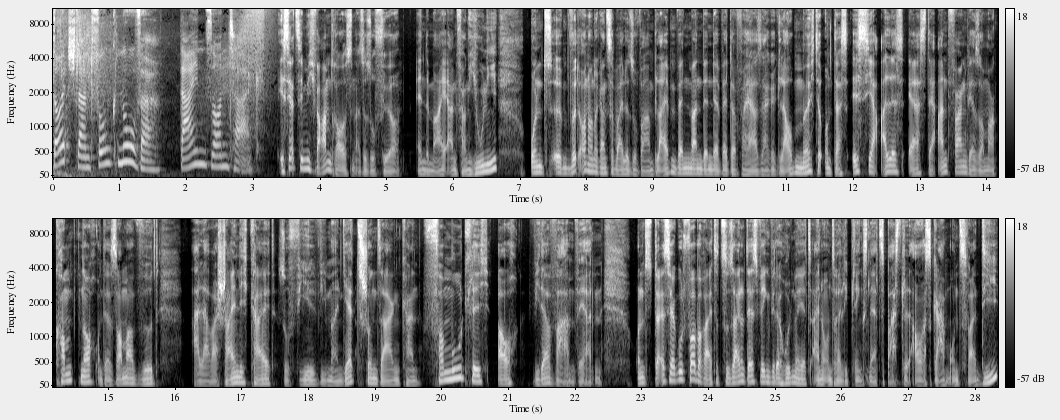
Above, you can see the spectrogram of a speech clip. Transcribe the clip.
Deutschlandfunk Nova. Dein Sonntag. Ist ja ziemlich warm draußen, also so für Ende Mai, Anfang Juni. Und äh, wird auch noch eine ganze Weile so warm bleiben, wenn man denn der Wettervorhersage glauben möchte. Und das ist ja alles erst der Anfang. Der Sommer kommt noch und der Sommer wird aller Wahrscheinlichkeit, so viel wie man jetzt schon sagen kann, vermutlich auch wieder warm werden. Und da ist ja gut vorbereitet zu sein und deswegen wiederholen wir jetzt eine unserer Lieblingsnetzbastel-Ausgaben und zwar die,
